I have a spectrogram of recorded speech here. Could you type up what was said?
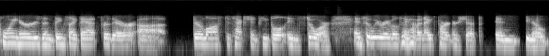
pointers and things like that for their uh, their loss detection people in store. And so we were able to have a nice partnership and you know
